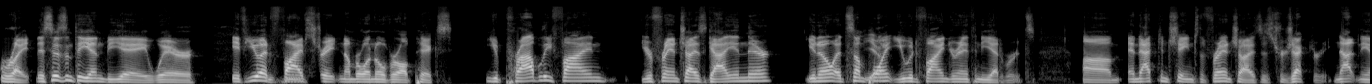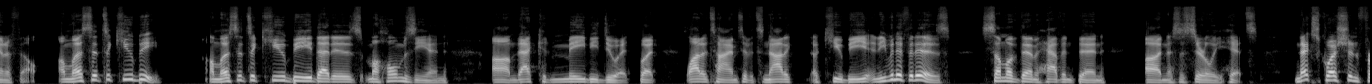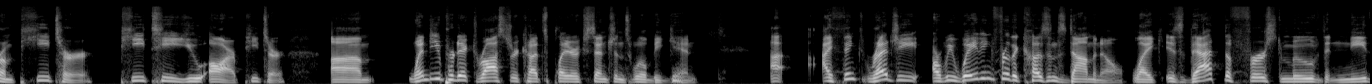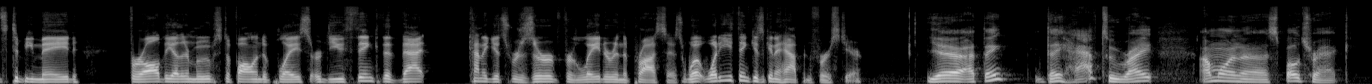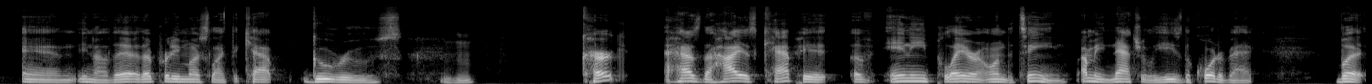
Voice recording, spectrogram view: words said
Right. This isn't the NBA where if you had mm-hmm. five straight number one overall picks, you probably find your franchise guy in there you know, at some point, you would find your Anthony Edwards. Um, and that can change the franchise's trajectory, not in the NFL, unless it's a QB. Unless it's a QB that is Mahomesian, um, that could maybe do it. But a lot of times, if it's not a, a QB, and even if it is, some of them haven't been uh, necessarily hits. Next question from Peter, P T U R, Peter. Um, when do you predict roster cuts, player extensions will begin? I think Reggie, are we waiting for the Cousins domino? Like, is that the first move that needs to be made for all the other moves to fall into place, or do you think that that kind of gets reserved for later in the process? What What do you think is going to happen first here? Yeah, I think they have to. Right, I'm on a Spotrac, and you know they're they're pretty much like the cap gurus. Mm-hmm. Kirk has the highest cap hit of any player on the team. I mean, naturally, he's the quarterback, but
